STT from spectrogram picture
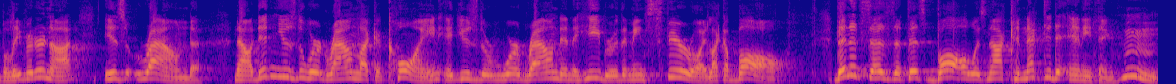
believe it or not, is round. Now, it didn't use the word round like a coin, it used the word round in the Hebrew that means spheroid, like a ball. Then it says that this ball was not connected to anything. Hmm,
